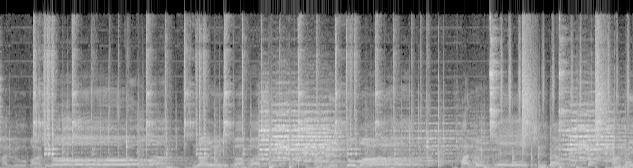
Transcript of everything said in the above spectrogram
ভালোবাসো নাই বাবা আমি তোমার ভালোবেসে যাব। আমি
